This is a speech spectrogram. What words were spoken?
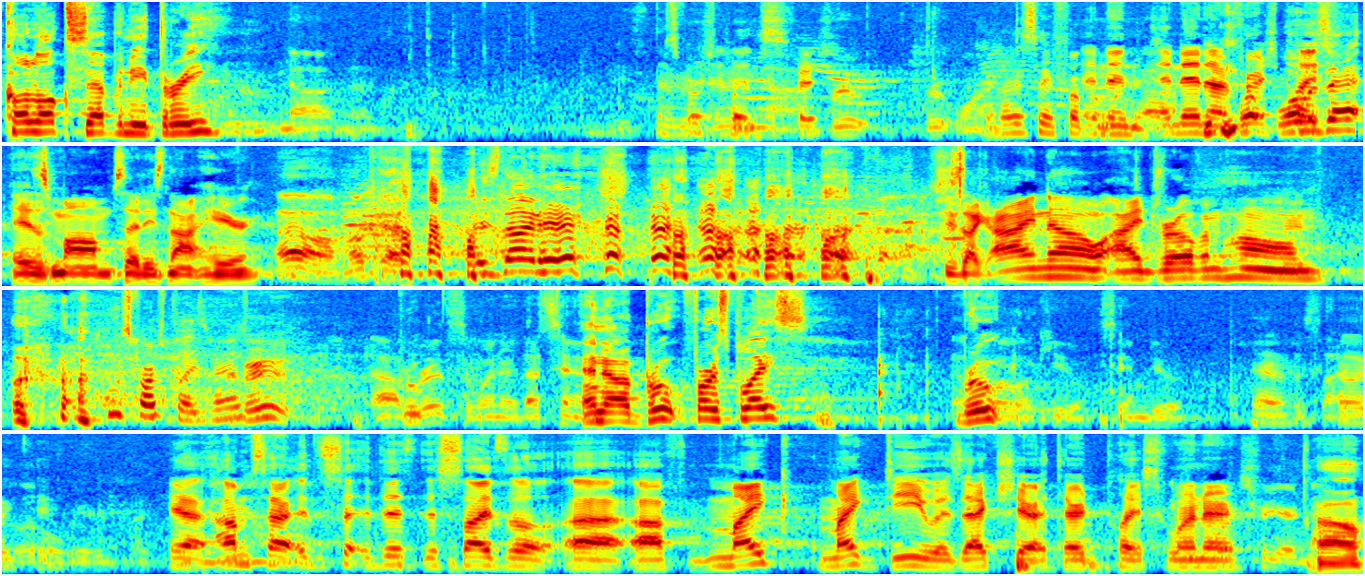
Kolok 73. No, no. That's first place. first- What did I say? Fuck And with then, me? and then our What- first what place. was that? His mom said he's not here. Oh, okay. He's not here. She's like, I know, I drove him home. Who's first place, man? Brute. Uh, Brute's the winner. That's him. And uh, Brute first place. Brute. Solo Q, same dude. Yeah, it's Slide kinda a little cute. weird, but- Yeah, I'm sorry. It's, this, this slide's a little uh, off. Mike Mike D was actually our third place winner. Works for your Oh.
